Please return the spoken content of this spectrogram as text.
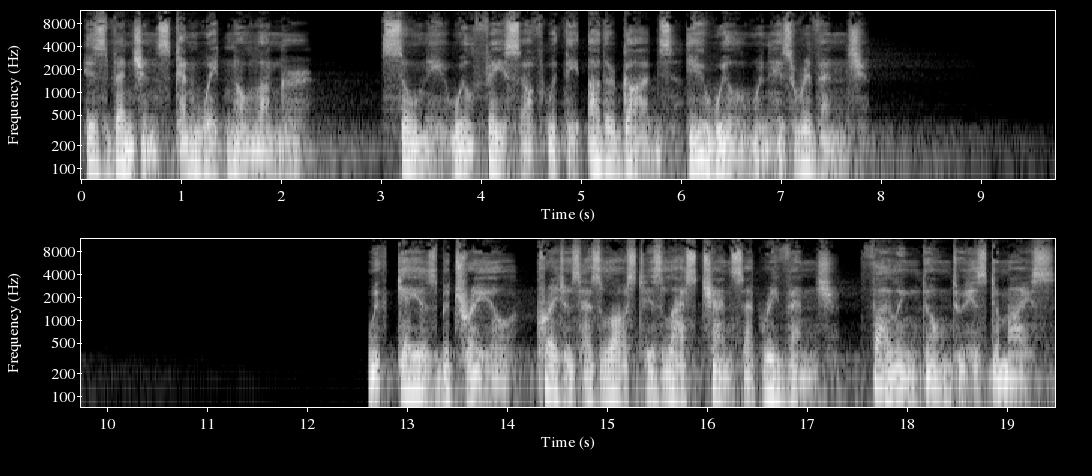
his vengeance can wait no longer. Soon he will face off with the other gods. He will win his revenge. With Gaia's betrayal, Kratos has lost his last chance at revenge, filing down to his demise.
